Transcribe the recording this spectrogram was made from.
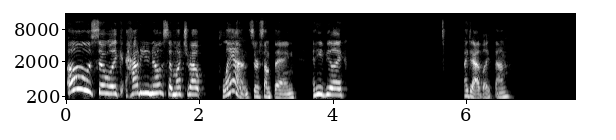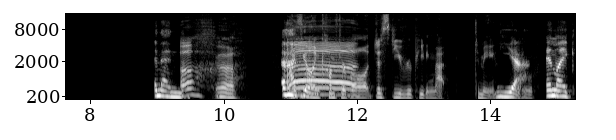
"Oh, so like how do you know so much about plants or something?" And he'd be like, "My dad liked them." And then Ugh. Ugh. I feel Uh, uncomfortable just you repeating that to me. yeah. Oof. And like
